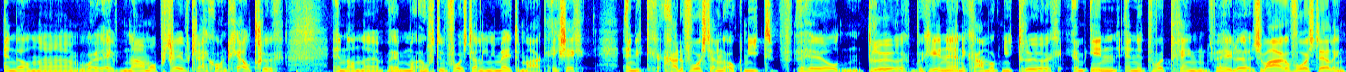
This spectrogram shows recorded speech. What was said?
En dan eh, wordt even de naam opgeschreven. krijg gewoon het geld terug. En dan eh, hoeft de voorstelling niet mee te maken. Ik zeg, en ik ga de voorstelling ook niet heel treurig beginnen. En ik ga hem ook niet treurig in. En het wordt geen hele zware voorstelling.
